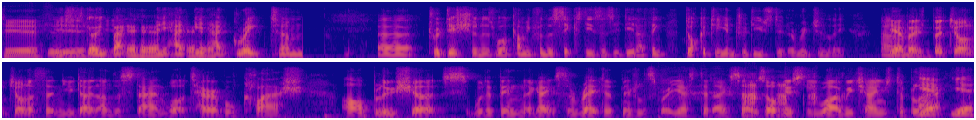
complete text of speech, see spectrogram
Yeah, You know, this is going here. back, and it had it had great um, uh, tradition as well, coming from the '60s as it did. I think Docherty introduced it originally. yeah, Um, but but John Jonathan, you don't understand what a terrible clash our blue shirts would have been against the red of Middlesbrough yesterday. So it's obviously why we changed to black. Yeah, yeah,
